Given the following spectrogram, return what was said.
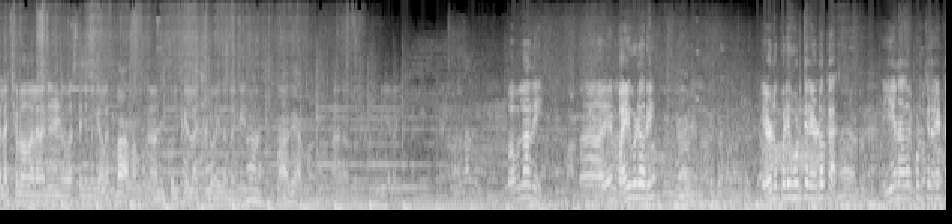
ಎಲ್ಲ ಚಲೋ ಅದಲ್ಲ ನೀರಿನ ವ್ಯವಸ್ಥೆ ನಿಮಗೆಲ್ಲ? ಎಲ್ಲ ನಮಗೆ ಅನುಕೂಲಕ್ಕೆ ಎಲ್ಲ ಚಲೋ ಇದೆ ನಂಗೆ ಭಾರಿ ಅನ್ನ. ಬಬಲಾದಿ ಏನ್ ಬಾಯಿ ಗುಡವ್ರಿ ಎರಡು ಕಡೆ ಕೊಡ್ತೀರಾ ಎರಡಕ್ಕ? ಏನಾದ್ರೂ ಕೊಡ್ತೀರಾ ರೇಟ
